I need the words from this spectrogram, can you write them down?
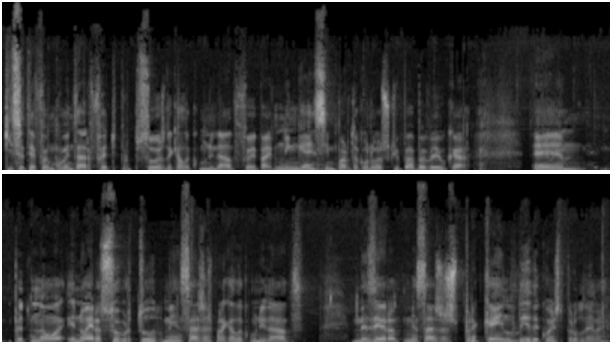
Que isso até foi um comentário feito por pessoas daquela comunidade. Foi, pá, ninguém se importa connosco e o Papa veio cá. Um, não, não era, sobretudo, mensagens para aquela comunidade, mas eram mensagens para quem lida com este problema.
